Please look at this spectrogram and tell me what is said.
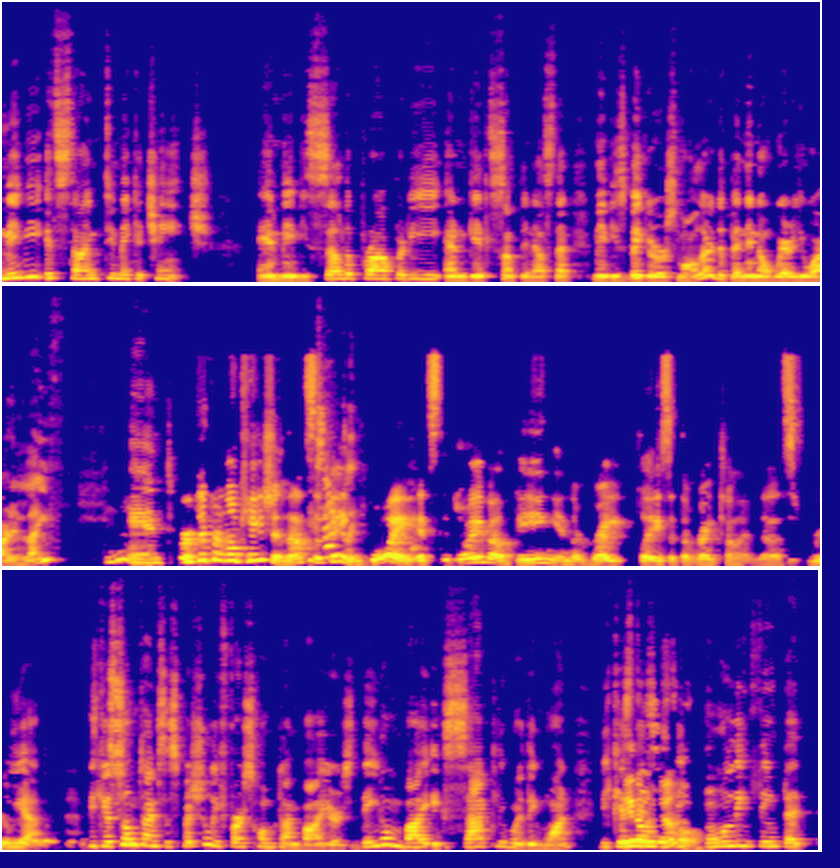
maybe it's time to make a change and maybe sell the property and get something else that maybe is bigger or smaller depending on where you are in life Hmm. and or different location. That's the thing. Exactly. Joy. It's the joy about being in the right place at the right time. That's really Yeah. all it is. because sometimes especially first home time buyers they don't buy exactly where they want because They don't know. the only thing that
